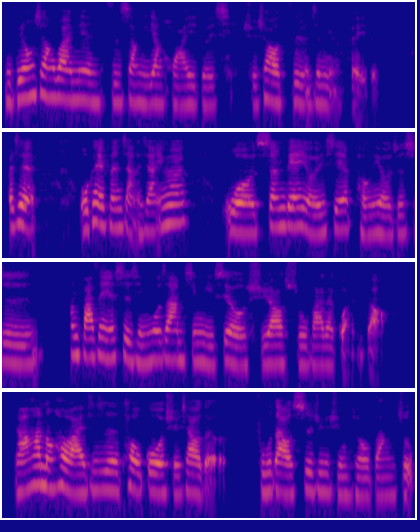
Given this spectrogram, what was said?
你不用像外面咨商一样花一堆钱，学校的资源是免费的。而且我可以分享一下，因为我身边有一些朋友，就是他们发生一些事情，或者他们心里是有需要抒发的管道，然后他们后来就是透过学校的辅导室去寻求帮助。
